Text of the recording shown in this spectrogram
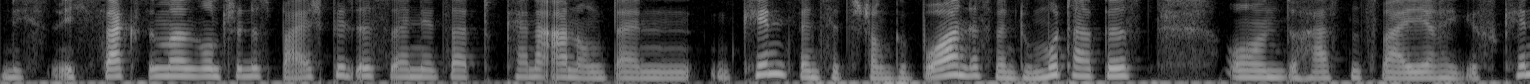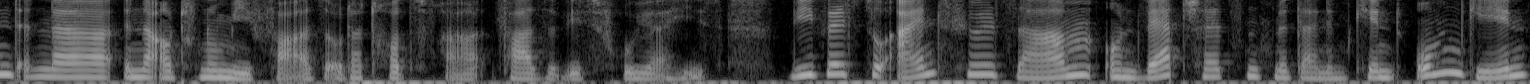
Ich, ich sag's immer, so ein schönes Beispiel ist, wenn jetzt hat, keine Ahnung, dein Kind, wenn es jetzt schon geboren ist, wenn du Mutter bist und du hast ein zweijähriges Kind in der, in der Autonomiephase oder Trotzphase, wie es früher hieß. Wie willst du einfühlsam und wertschätzend mit deinem Kind umgehen,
